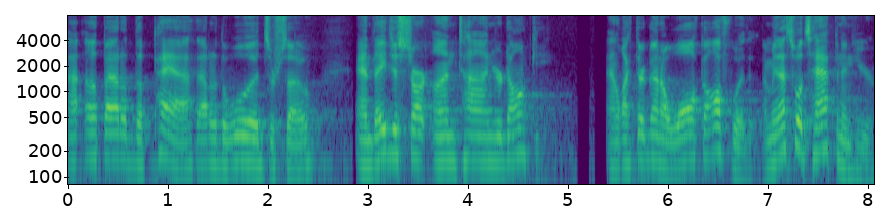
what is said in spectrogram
up out of the path, out of the woods or so, and they just start untying your donkey and like they're going to walk off with it. I mean, that's what's happening here.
